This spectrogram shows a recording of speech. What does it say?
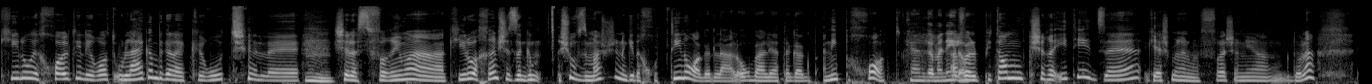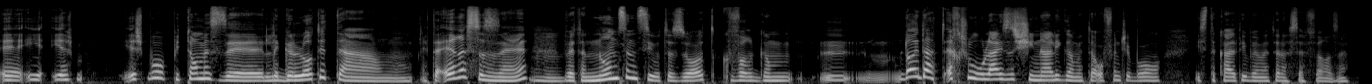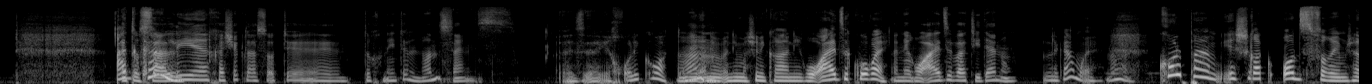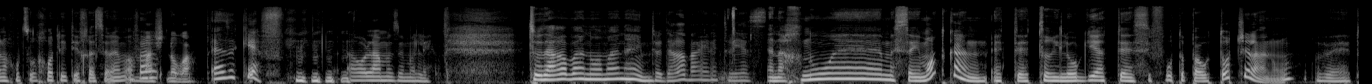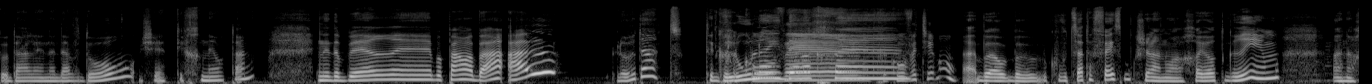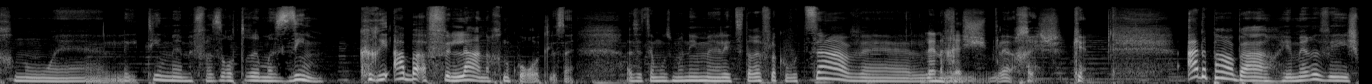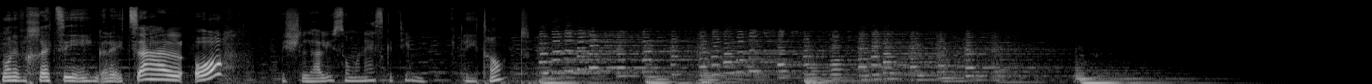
כאילו יכולתי לראות, אולי גם בגלל ההיכרות של, mm. של הספרים הכאילו אחרים, שזה גם, שוב, זה משהו שנגיד אחותי נורא גדלה על אור בעליית הגג, אני פחות. כן, גם אני לא. אבל פתאום כשראיתי את זה, כי יש בינינו הפרש, אני הגדולה, אה, יש, יש בו פתאום איזה, לגלות את, ה, את ההרס הזה Mm. ואת הנונסנסיות הזאת, כבר גם, לא יודעת, איכשהו אולי זה שינה לי גם את האופן שבו הסתכלתי באמת על הספר הזה. את עושה כאן. לי אה, חשק לעשות אה, תוכנית על נונסנס. זה יכול לקרות. אה. אני, אני, אני, מה שנקרא, אני רואה את זה קורה, אני רואה את זה בעתידנו. לגמרי. אה, כל פעם יש רק עוד ספרים שאנחנו צריכות להתייחס אליהם, אבל ממש נורא. איזה כיף. העולם הזה מלא. תודה רבה, נועה מנהיים. תודה רבה, איילת ריאס. אנחנו uh, מסיימות כאן את uh, טרילוגיית uh, ספרות הפעוטות שלנו, ותודה לנדב דור שתכנה אותנו. נדבר uh, בפעם הבאה על, לא יודעת, תגלו אולי ו... דרך... חכו ותראו. בקבוצת הפייסבוק שלנו, האחיות גרים, אנחנו uh, לעיתים uh, מפזרות רמזים. קריאה באפלה, אנחנו קוראות לזה. אז אתם מוזמנים uh, להצטרף לקבוצה ו... לנחש. לנחש, כן. עד הפעם הבאה, ימי רביעי, שמונה וחצי, גלי צה"ל, או... בשלל יישומוני הסכתים. להתראות.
